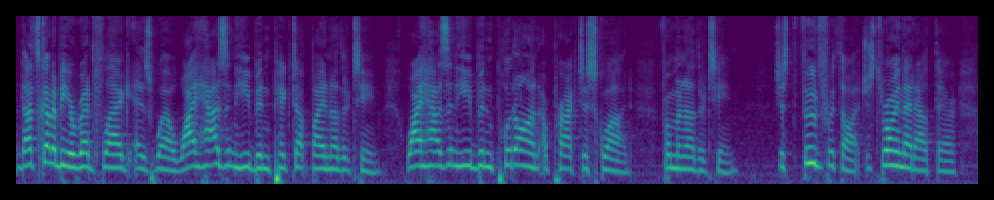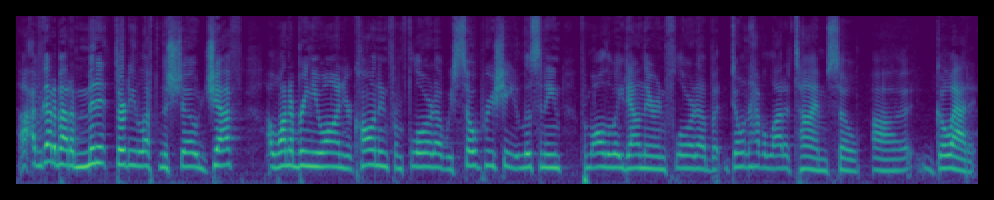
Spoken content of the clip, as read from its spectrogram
that's got to be a red flag as well. Why hasn't he been picked up by another team? Why hasn't he been put on a practice squad from another team? Just food for thought. Just throwing that out there. I've got about a minute 30 left in the show. Jeff, I want to bring you on. You're calling in from Florida. We so appreciate you listening from all the way down there in Florida, but don't have a lot of time, so uh, go at it.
